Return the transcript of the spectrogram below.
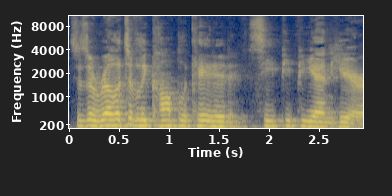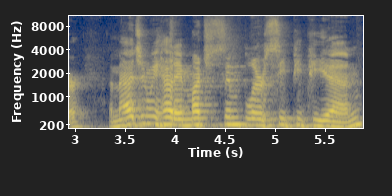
This is a relatively complicated CPPN here. Imagine we had a much simpler CPPN.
